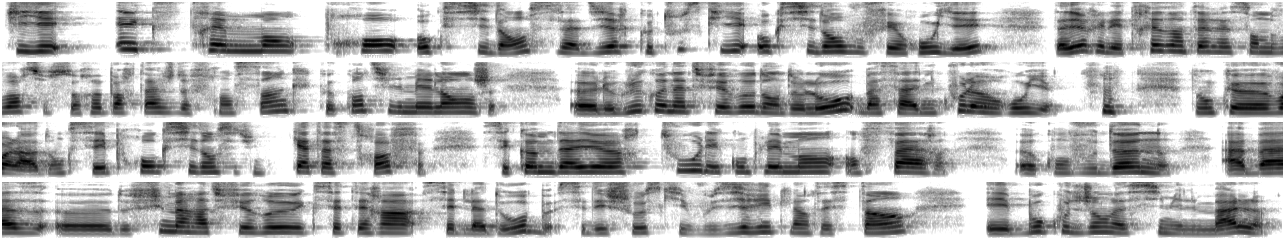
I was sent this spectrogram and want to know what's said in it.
qui est extrêmement pro-oxydant, c'est-à-dire que tout ce qui est oxydant vous fait rouiller. D'ailleurs, il est très intéressant de voir sur ce reportage de France 5 que quand il mélange euh, le gluconate ferreux dans de l'eau, bah, ça a une couleur rouille. donc euh, voilà, donc c'est pro-oxydant, c'est une catastrophe. C'est comme d'ailleurs tous les compléments en fer euh, qu'on vous donne à base de fumarate ferreux, etc. C'est de la daube, c'est des choses qui vous irritent l'intestin et beaucoup de gens l'assimilent mal.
